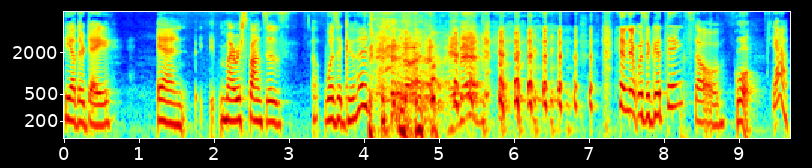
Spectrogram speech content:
the other day," and my response is, "Was it good?" Amen. and it was a good thing. So Cool, yeah.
